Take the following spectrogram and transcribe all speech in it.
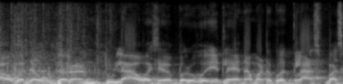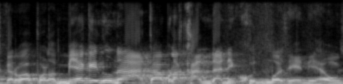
આવા બધા ઉદાહરણ તું લાવે છે, બરોબર? એટલે એના માટે કોઈ ક્લાસ પાસ કરવા પડે? મેં કીધું, ના, આ તો આપણા ખાનદાની ખૂનમાં છે, એની હું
